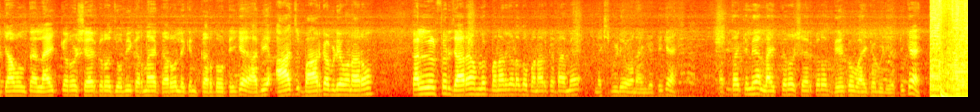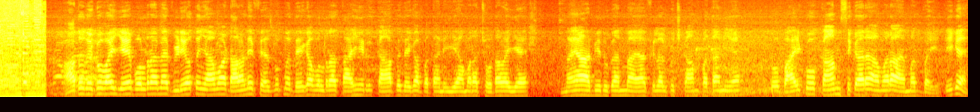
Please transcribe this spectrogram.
क्या बोलते हैं लाइक करो शेयर करो, जो भी करना है करो, लेकिन कर दो, ठीक है? अभी आज बाहर का वीडियो बना रहा हूँ। कल फिर जा रहे हैं हम लोग बनारकटा तो बनारकटा में नेक्स्ट वीडियो बनाएँगे, ठीक है? तब तक के लिए लाइक करो शेयर करो, देखो भाई का वीडियो, ठीक है? हाँ तो देखो भाई, ये बोल रहा है, मैं वीडियो तो यहाँ वहाँ डाला नहीं फेसबुक में देखा बोल रहा ताहिर कहाँ पे देखा पता नहीं, ये हमारा छोटा भाई है, नया अभी दुकान में आया, फ़िलहाल कुछ काम पता नहीं है। तो भाई को काम सिखा रहा है हमारा अहमद भाई, ठीक है?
